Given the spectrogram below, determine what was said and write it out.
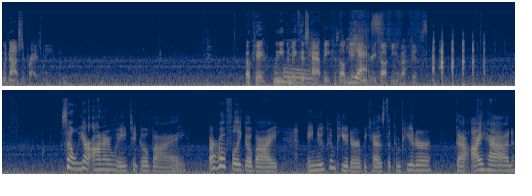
Would not surprise me. Okay, we need to make this mm. happy because I'll get Yes. angry talking about this. So we are on our way to go buy, or hopefully go buy, a new computer because the computer that I had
